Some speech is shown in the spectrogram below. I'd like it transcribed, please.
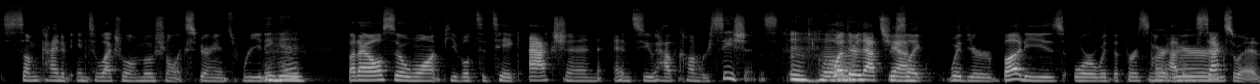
some kind of intellectual emotional experience reading it, mm-hmm. but I also want people to take action and to have conversations. Mm-hmm. Whether that's just Yeah. like with your buddies or with the person you're having sex with,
